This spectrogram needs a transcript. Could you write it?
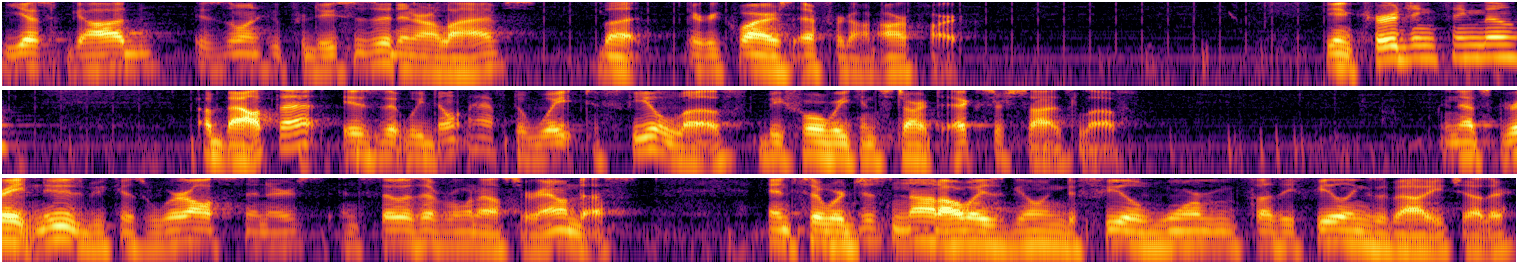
Yes, God is the one who produces it in our lives, but it requires effort on our part. The encouraging thing, though, about that is that we don't have to wait to feel love before we can start to exercise love. And that's great news because we're all sinners, and so is everyone else around us. And so we're just not always going to feel warm, fuzzy feelings about each other.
